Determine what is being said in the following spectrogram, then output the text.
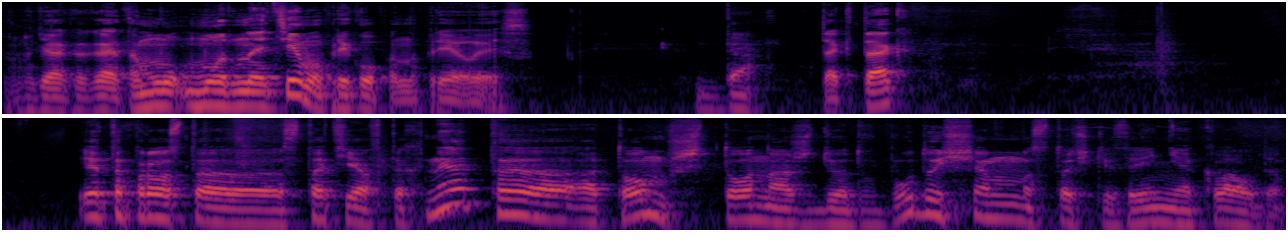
У тебя какая-то мо- модная тема прикопана при iOS. да. Так-так. Это просто статья в Технет э, о том, что нас ждет в будущем с точки зрения клауда.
